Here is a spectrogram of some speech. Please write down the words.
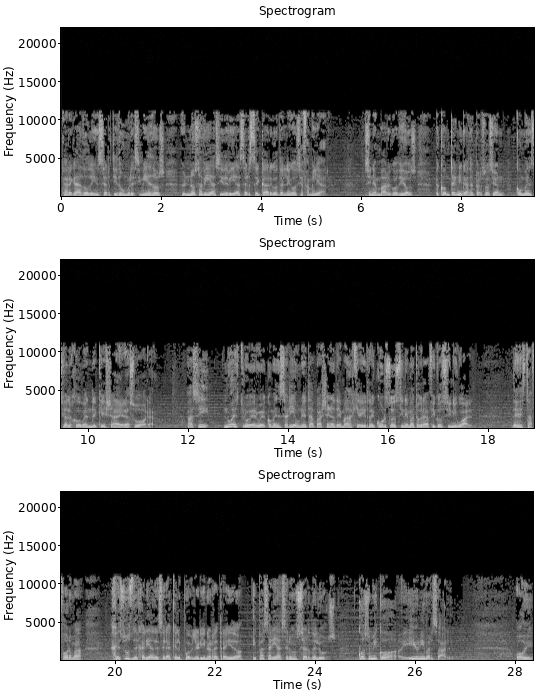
Cargado de incertidumbres y miedos, no sabía si debía hacerse cargo del negocio familiar. Sin embargo, Dios, con técnicas de persuasión, convenció al joven de que ya era su hora. Así, nuestro héroe comenzaría una etapa llena de magia y recursos cinematográficos sin igual. De esta forma, Jesús dejaría de ser aquel pueblerino retraído y pasaría a ser un ser de luz, cósmico y universal. Hoy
